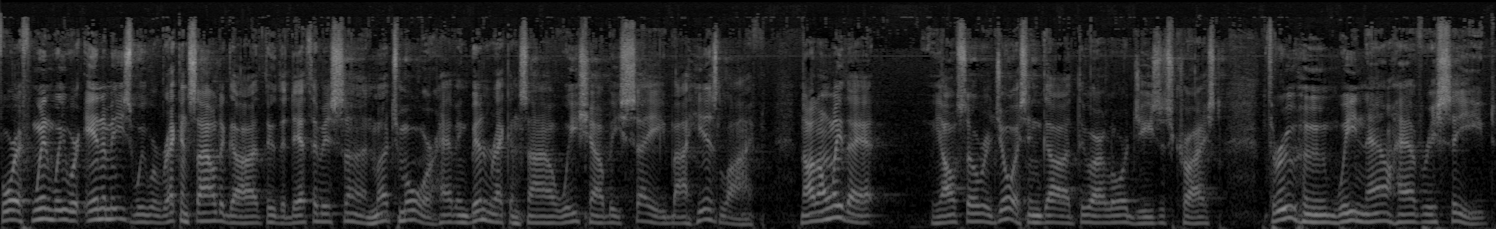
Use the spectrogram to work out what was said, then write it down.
For if when we were enemies we were reconciled to God through the death of his Son, much more, having been reconciled, we shall be saved by his life. Not only that, we also rejoice in God through our Lord Jesus Christ, through whom we now have received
